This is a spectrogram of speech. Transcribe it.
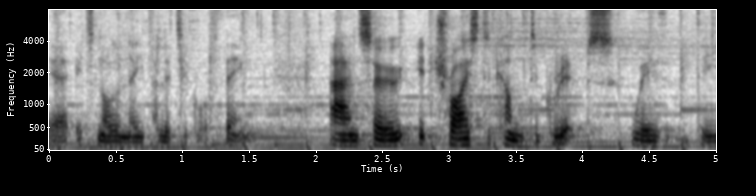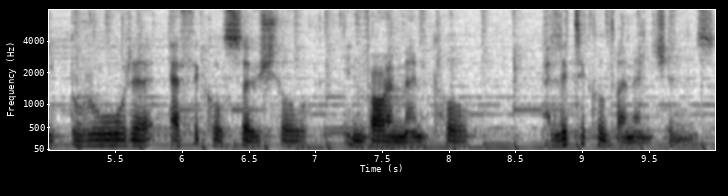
Uh, it's not an apolitical thing. And so it tries to come to grips with the broader ethical, social, environmental, political dimensions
